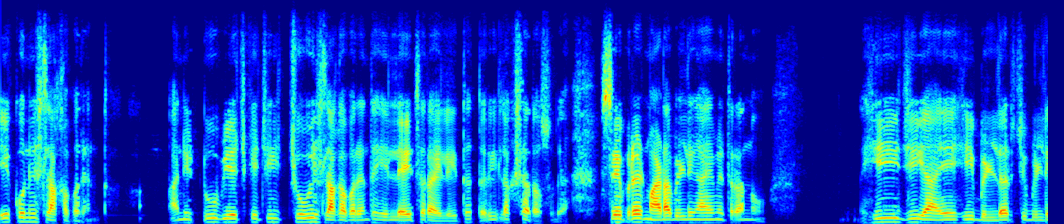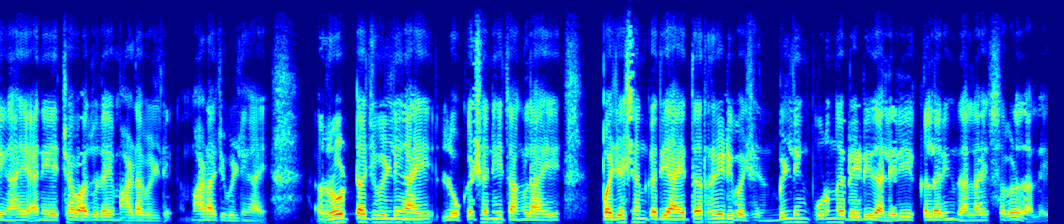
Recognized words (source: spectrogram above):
एकोणीस लाखापर्यंत आणि टू बी एच केची चोवीस लाखापर्यंत हे लिहायचं राहिले इथं तरी लक्षात असू द्या. सेपरेट म्हाडा बिल्डिंग आहे मित्रांनो. ही जी आहे ही बिल्डरची बिल्डिंग आहे आणि याच्या बाजूला ही म्हाडा बिल्डिंग म्हाडाची बिल्डिंग आहे. रोड टच बिल्डिंग आहे लोकेशन ही चांगलं आहे. पजेशन कधी आहे तर रेडी पजेशन. बिल्डिंग पूर्ण रेडी झालेली कलरिंग झालं आहे सगळं झालंय.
